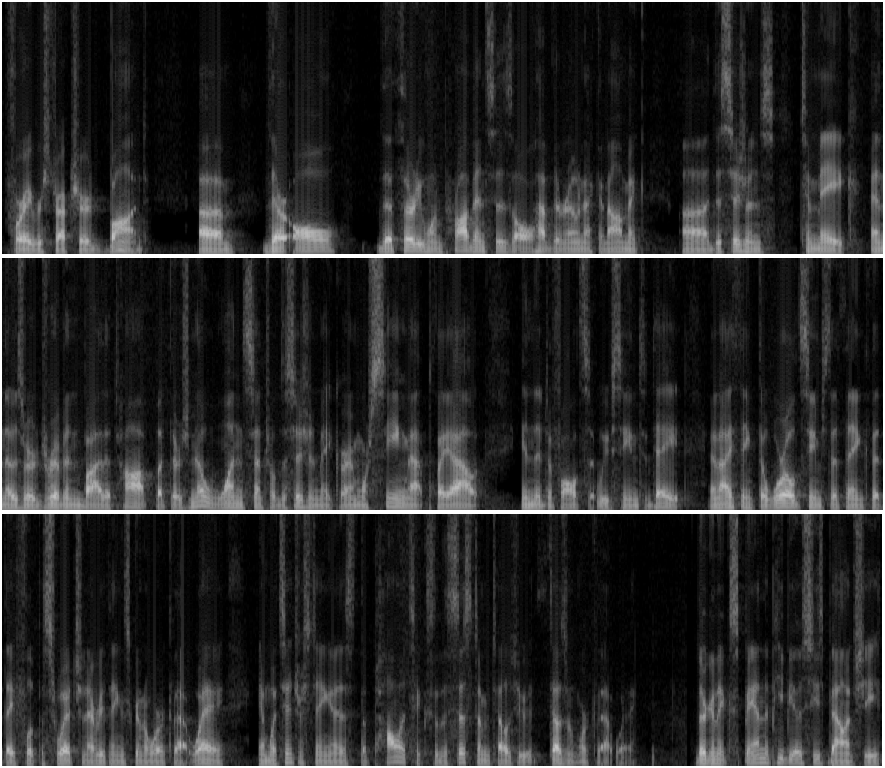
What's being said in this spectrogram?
for a restructured bond. Um, they're all, the 31 provinces all have their own economic uh, decisions to make, and those are driven by the top, but there's no one central decision maker, and we're seeing that play out in the defaults that we've seen to date. And I think the world seems to think that they flip a switch and everything's going to work that way. And what's interesting is the politics of the system tells you it doesn't work that way. They're going to expand the PBOC's balance sheet.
